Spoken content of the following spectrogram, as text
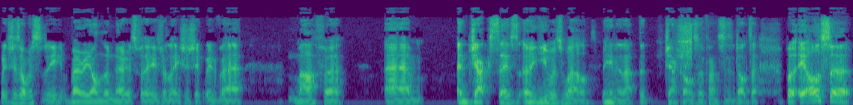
which is obviously very on the nose for his relationship with uh, Martha. Um, and Jack says, "Oh, you as well," hinting at the Jack also fancies the Doctor. But it also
